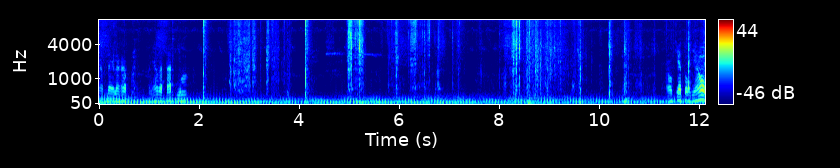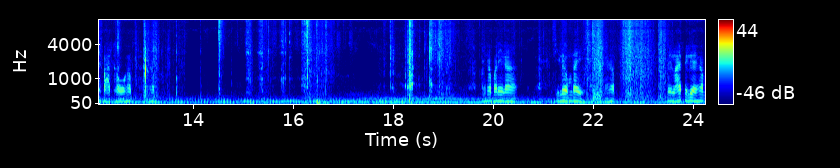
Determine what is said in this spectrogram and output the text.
ครับได้แล้วครับอันนี้เขาก็ตัดทิมเอาแค่ตรงที่เขาปาดเขาครับ นะครับอันนี้ก็สีเริ่มได้นะครับได้ไลฟ์ไปเรื่อยครับ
